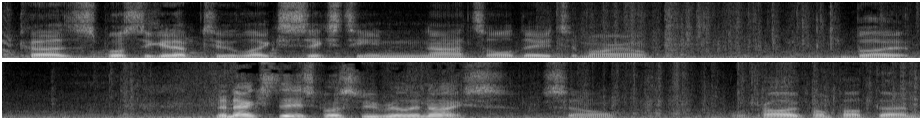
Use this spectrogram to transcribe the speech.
Because it's supposed to get up to like 16 knots all day tomorrow. But the next day is supposed to be really nice. So we'll probably pump out then.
